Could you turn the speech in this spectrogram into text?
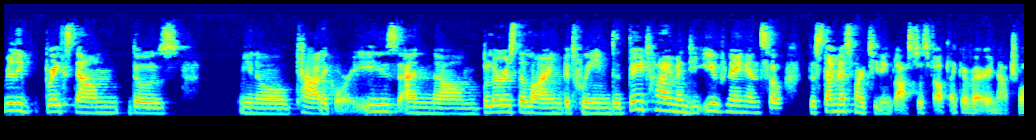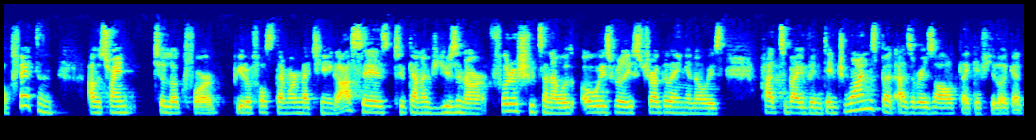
really breaks down those you know categories and um, blurs the line between the daytime and the evening? And so the stemless martini glass just felt like a very natural fit and i was trying to look for beautiful stemless martini glasses to kind of use in our photo shoots and i was always really struggling and always had to buy vintage ones. But as a result like if you look at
